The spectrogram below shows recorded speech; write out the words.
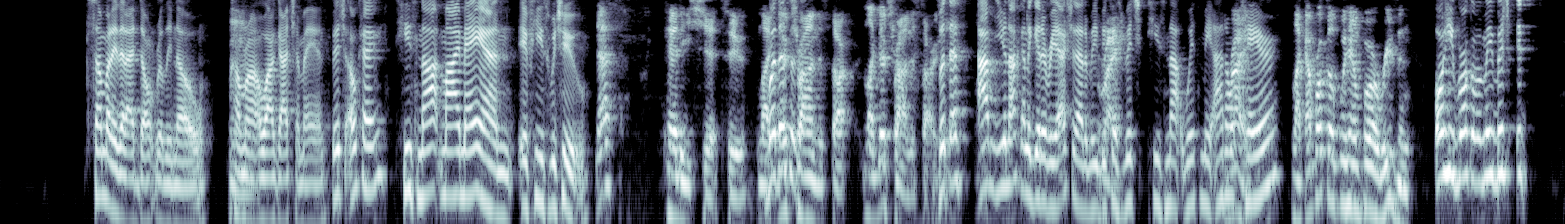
somebody that I don't really know come Mhm. around. Oh, I got your man, bitch. Okay, he's not my man if he's with you. That's petty shit too. Like But they're a- trying to start. Like they're trying to start. But shit. that's I'm, you're not gonna get a reaction out of me because Right. bitch, he's not with me. I don't Right. care. like I broke up with him for a reason. or he broke up with me, bitch. It,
